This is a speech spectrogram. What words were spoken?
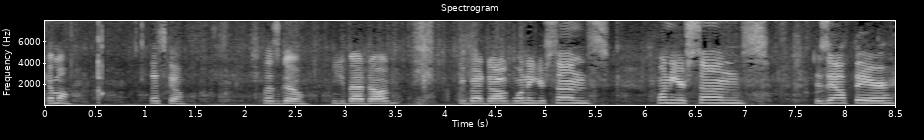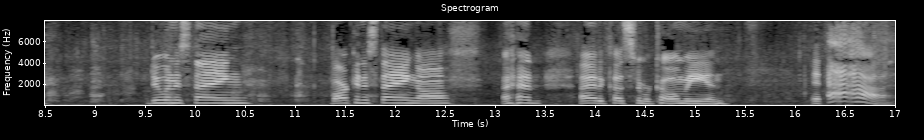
Come on. Let's go. Let's go. Are you bad dog? You bad dog? One of your sons, one of your sons is out there doing his thing, barking his thing off. I had I had a customer call me and and ah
